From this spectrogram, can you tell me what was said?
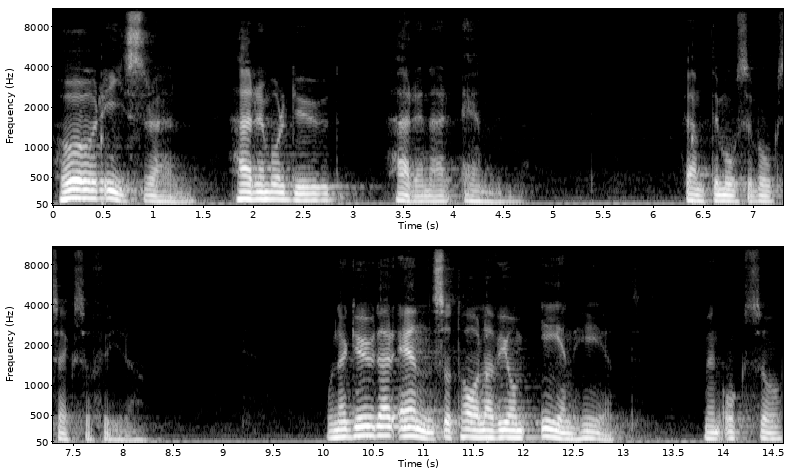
Hör Israel, Herren vår Gud, Herren är en. Femte Mosebok 6 och 4. Och när Gud är en så talar vi om enhet, men också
